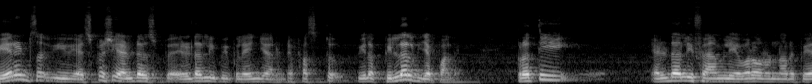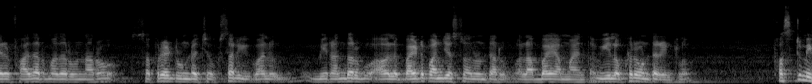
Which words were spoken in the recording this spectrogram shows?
parents especially elders elderly people ఏం చేయాలంటే ఫస్ట్ వీళ్ళ పిల్లలకి చెప్పాలి. ప్రతి ఎల్డర్లీ ఫ్యామిలీ ఎవరెవరు ఉన్నారు పేరు ఫాదర్ మదర్ ఉన్నారో సపరేట్ ఉండొచ్చు. ఒకసారి వాళ్ళు మీరందరూ వాళ్ళ బయట పనిచేస్తున్న వాళ్ళు ఉంటారు వాళ్ళ అబ్బాయి అమ్మాయి అంతా వీళ్ళు ఒక్కరే ఉంటారు ఇంట్లో. ఫస్ట్ మీ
